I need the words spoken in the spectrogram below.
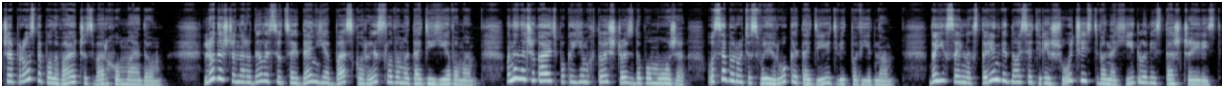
чи просто поливаючи зверху медом. Люди, що народились у цей день, є безкорисливими та дієвими. Вони не чекають, поки їм хтось щось допоможе, усе беруть у свої руки та діють відповідно. До їх сильних сторін відносять рішучість, винахідливість та щирість,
